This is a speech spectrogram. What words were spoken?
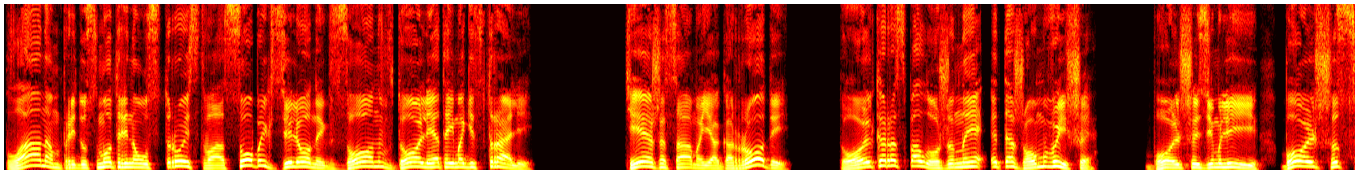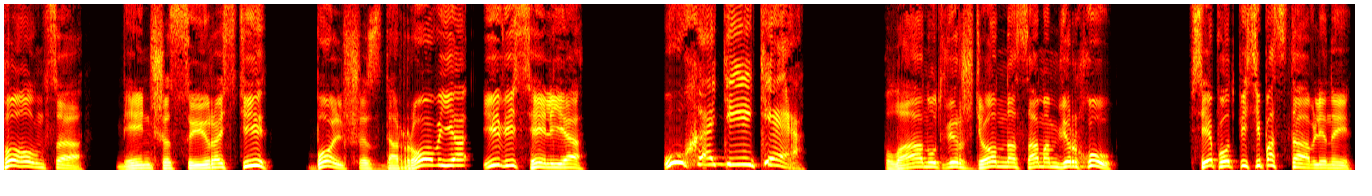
планом предусмотрено устройство особых зеленых зон вдоль этой магистрали. Те же самые огороды только расположенные этажом выше. Больше земли, больше солнца, меньше сырости, больше здоровья и веселья. «Уходите!» План утвержден на самом верху. Все подписи поставлены.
